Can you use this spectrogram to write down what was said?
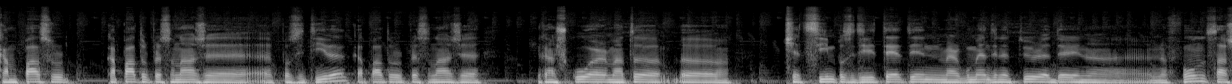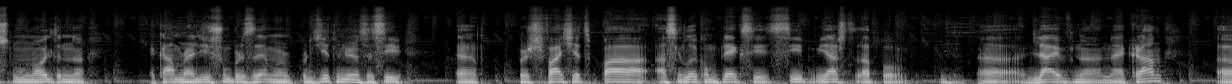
kam pasur ka patur personazhe uh, pozitive, ka patur personazhe që kanë shkuar me atë uh, qetësinë, pozitivitetin, me argumentin e tyre deri në në fund, thashë më Oltën në E kam realisht shumë për zemër për gjithë mënyrën se si e, përshfaqet pa asnjë lloj kompleksi si jashtë apo e, live në në ekran. E,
